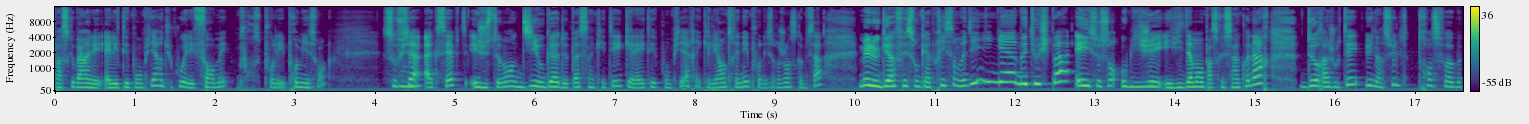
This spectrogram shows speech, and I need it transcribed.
parce que ben, elle, est- elle était pompière, du coup elle est formée pour, pour les premiers soins. Sophia Mhm. accepte et justement dit au gars de pas s'inquiéter qu'elle a été pompière et qu'elle est entraînée pour les urgences comme ça. Mais le gars fait son caprice en mode Gna, me touche pas et il se sent obligé, évidemment parce que c'est un connard, de rajouter une insulte transphobe.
